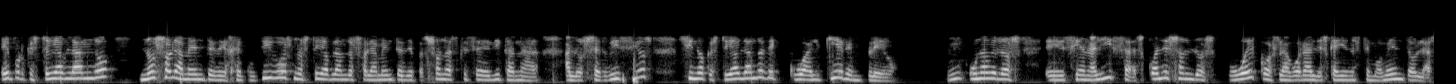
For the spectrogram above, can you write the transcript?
¿eh? porque estoy hablando no solamente de ejecutivos, no estoy hablando solamente de personas que se dedican a, los servicios, sino que estoy hablando de cualquier empleo. Uno de los, eh, si analizas cuáles son los huecos laborales que hay en este momento, las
